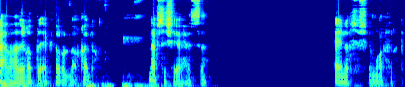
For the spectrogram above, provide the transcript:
لحظة هذا يغطي أكثر ولا أقل؟ نفس الشيء أحسه. أي نفس الشيء ما فرق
